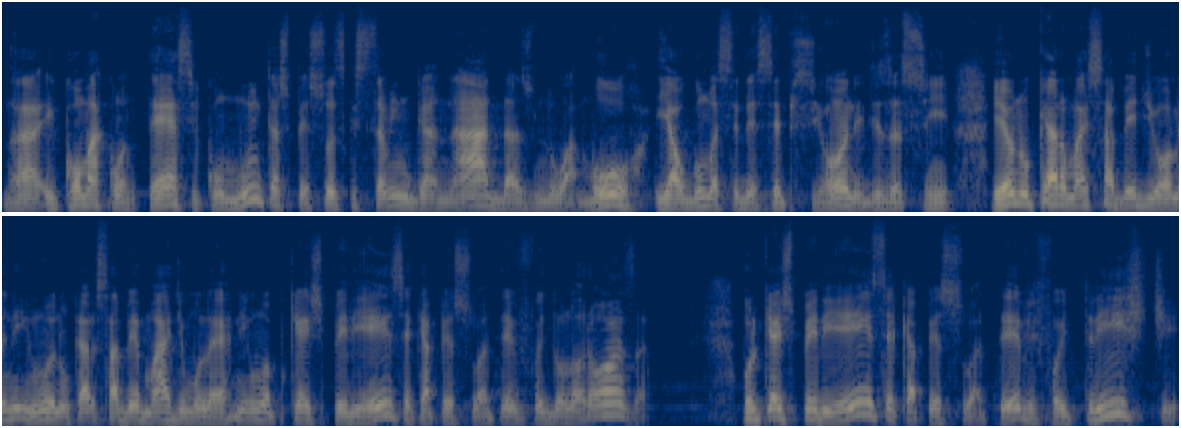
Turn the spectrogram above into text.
né, e como acontece com muitas pessoas que são enganadas no amor e algumas se decepcionam e diz assim: eu não quero mais saber de homem nenhum, eu não quero saber mais de mulher nenhuma, porque a experiência que a pessoa teve foi dolorosa porque a experiência que a pessoa teve foi triste,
